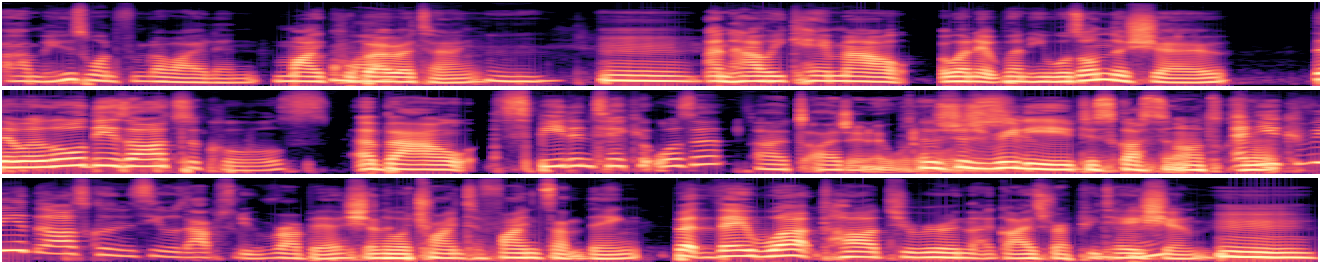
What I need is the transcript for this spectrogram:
um who's one from Love Island? Michael Mi- Boateng. And how he came out when it when he was on the show. There were all these articles about speeding ticket, was it? I, I don't know what it, was. It was just really disgusting articles. And you could read the articles and see it was absolute rubbish and they were trying to find something. But they worked hard to ruin that guy's reputation. Mm.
